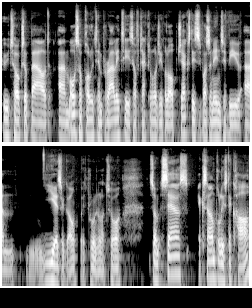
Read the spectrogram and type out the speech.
who talks about um, also polytemporalities of technological objects. This was an interview um, years ago with Bruno Latour. So Serres' example is the car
